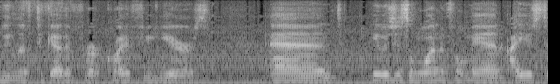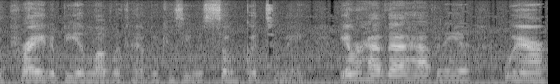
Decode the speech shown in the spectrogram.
We lived together for quite a few years, and he was just a wonderful man. I used to pray to be in love with him because he was so good to me. You ever have that happen to you where,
